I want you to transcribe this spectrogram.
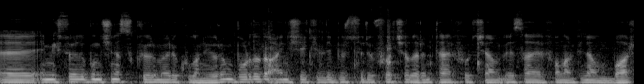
Ee, MX4'ü bunun içine sıkıyorum öyle kullanıyorum. Burada da aynı şekilde bir sürü fırçalarım, tel fırçam vesaire falan filan var.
